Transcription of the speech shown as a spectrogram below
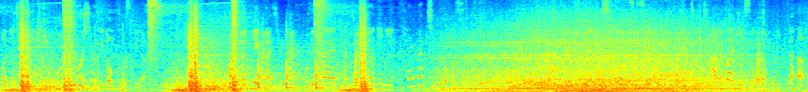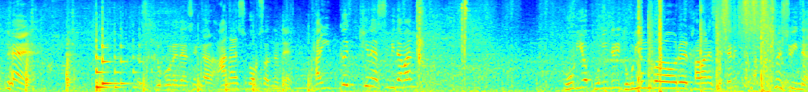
먼저 잡기 물리고 시작이 너무 좋습니다. 연계까지. 고릴라의 단절 연인이 칼같이 들어갔어요. 왼쪽에 자르반이 있었다 보니까 네. 그래서 그분에 대한 생각을 안 할 수가 없었는데 다행히 끊긴 했습니다만 도리어 본인들이 노린 거를 감안했을 때는 좀 바꿀 수 있는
